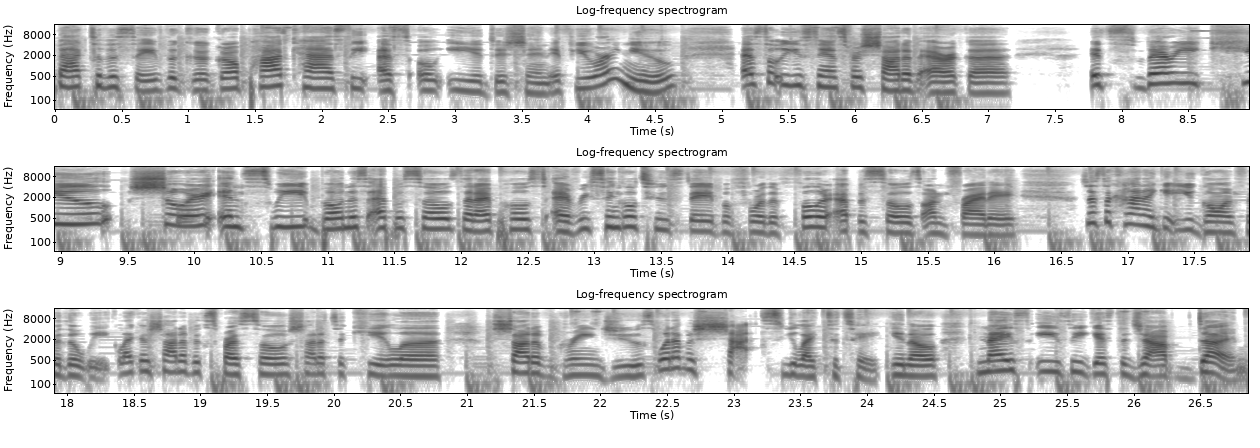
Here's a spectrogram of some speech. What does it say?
back to the Save the Good Girl podcast, the SOE edition. If you are new, SOE stands for Shot of Erica. It's very cute, short, and sweet bonus episodes that I post every single Tuesday before the fuller episodes on Friday, just to kind of get you going for the week. Like a shot of espresso, shot of tequila, shot of green juice, whatever shots you like to take. You know, nice, easy, gets the job done.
